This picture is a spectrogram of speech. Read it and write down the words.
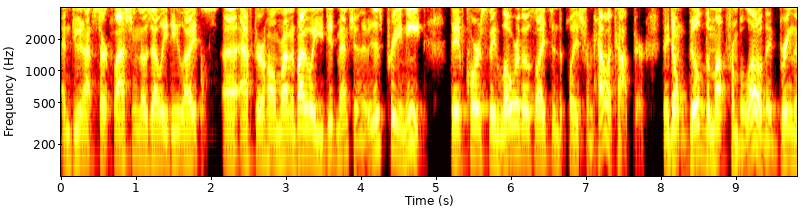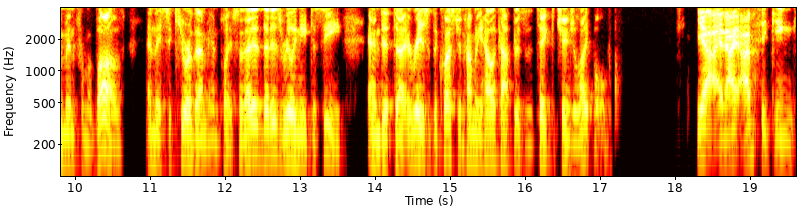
and do not start flashing those LED lights uh, after a home run. And by the way, you did mention it is pretty neat. They of course they lower those lights into place from helicopter. They don't build them up from below; they bring them in from above and they secure them in place. So that is that is really neat to see, and it uh, it raises the question: How many helicopters does it take to change a light bulb? Yeah, and I, I'm thinking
